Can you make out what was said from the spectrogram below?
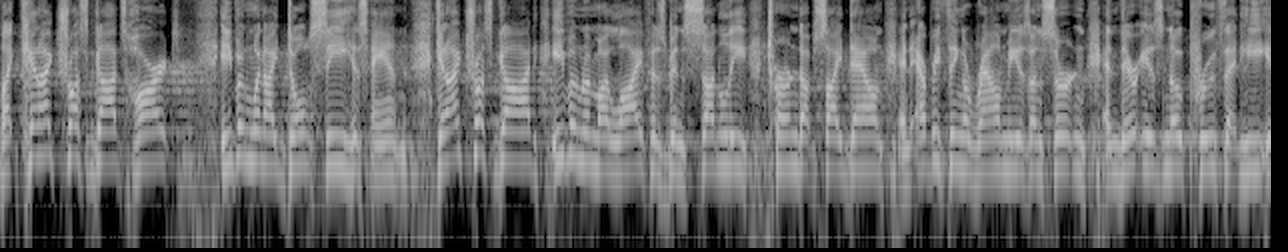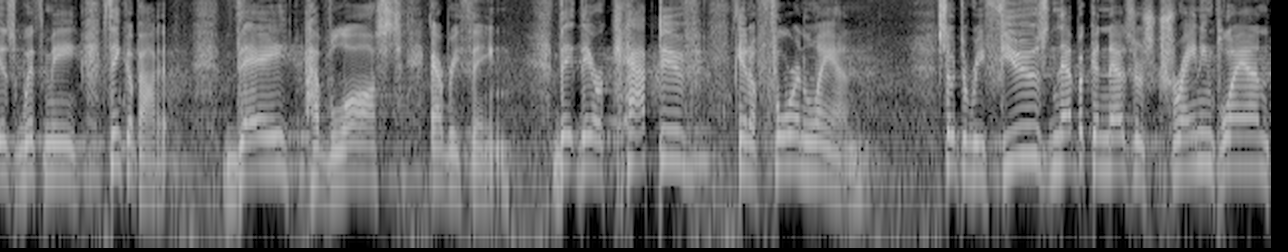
Like, can I trust God's heart even when I don't see his hand? Can I trust God even when my life has been suddenly turned upside down and everything around me is uncertain and there is no proof that he is with me? Think about it. They have lost everything, they, they are captive in a foreign land. So, to refuse Nebuchadnezzar's training plan,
